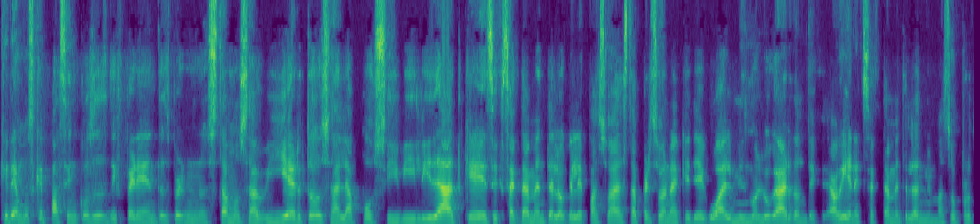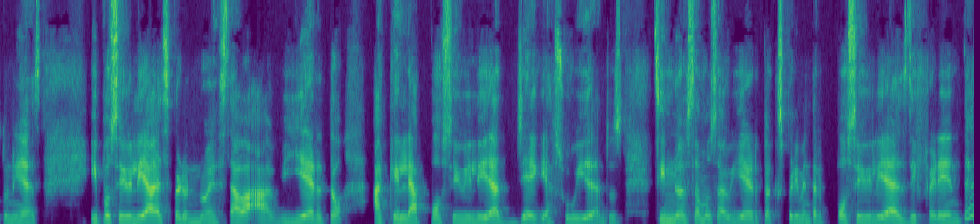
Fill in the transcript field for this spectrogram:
queremos que pasen cosas diferentes, pero no estamos abiertos a la posibilidad, que es exactamente lo que le pasó a esta persona que llegó al mismo lugar donde habían exactamente las mismas oportunidades y posibilidades, pero no estaba abierto a que la posibilidad llegue a su vida. Entonces, si no estamos abiertos a experimentar posibilidades diferentes,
